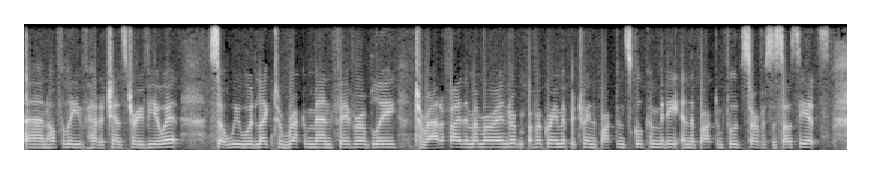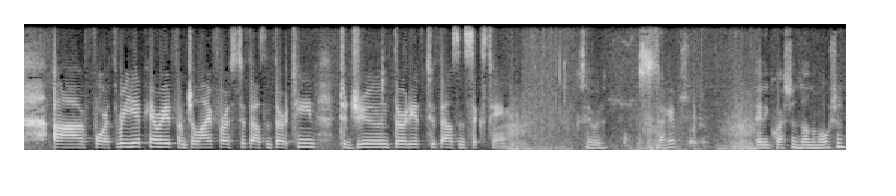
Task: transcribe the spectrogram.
and hopefully you've had a chance to review it. So we would like to recommend favorably to ratify the memorandum of agreement between the Brockton School Committee and the Brockton Food Service Associates uh, for a three-year period from July 1st, 2013 to June 30th, 2016. Is there a second? Second. Any questions on the motion?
